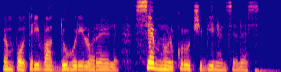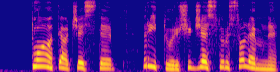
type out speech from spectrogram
împotriva duhurilor rele, semnul crucii, bineînțeles. Toate aceste rituri și gesturi solemne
